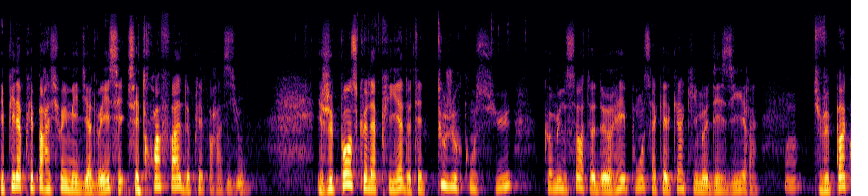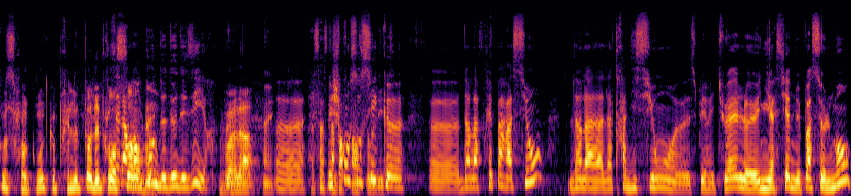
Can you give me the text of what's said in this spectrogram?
Et puis, la préparation immédiate. Vous voyez, c'est trois phases de préparation. Et je pense que la prière doit être toujours conçue comme une sorte de réponse à quelqu'un qui me désire. Mm. Tu veux pas qu'on se rende compte qu'on prenne le temps d'être ensemble C'est la rencontre de deux désirs. Voilà. Euh, ah, mais je pense aussi que euh, dans la préparation, dans la, tradition euh, spirituelle ignatienne, mais pas seulement,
